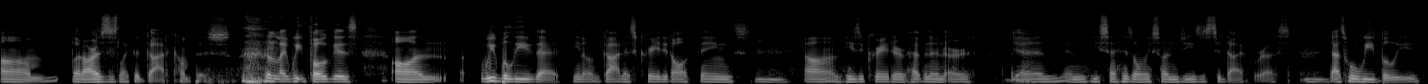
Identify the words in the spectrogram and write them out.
Um, but ours is like a God compass. Mm-hmm. like we focus on, we believe that you know God has created all things. Mm-hmm. Um, he's a creator of heaven and earth, Yeah. and and He sent His only Son Jesus to die for us. Mm-hmm. That's what we believe.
